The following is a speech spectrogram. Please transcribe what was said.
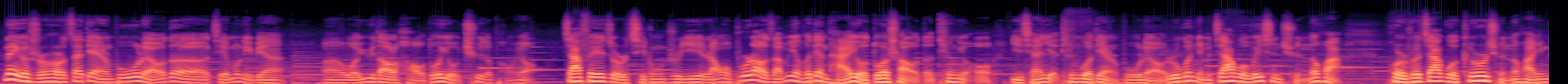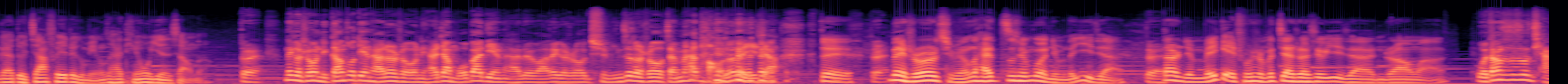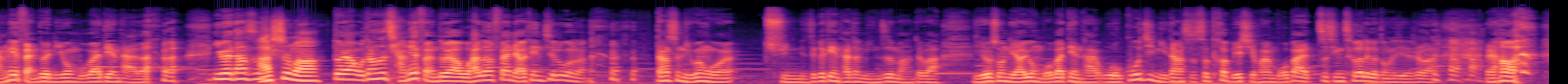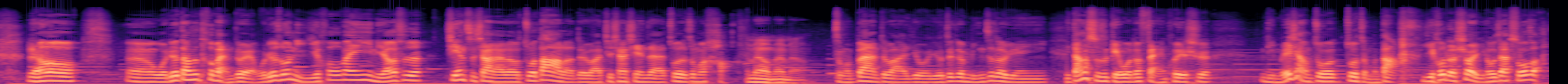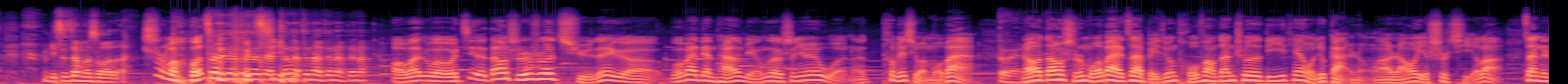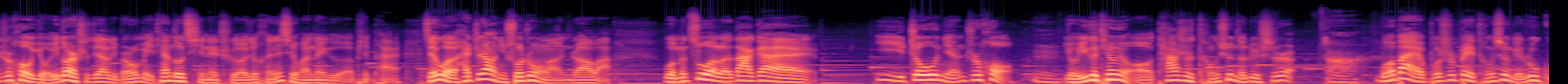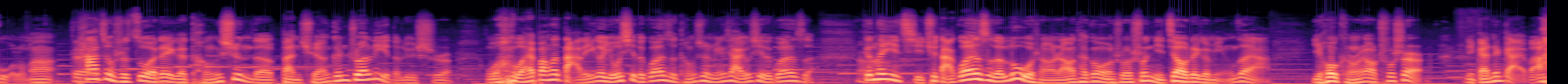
那个时候在《电影不无聊》的节目里边，呃，我遇到了好多有趣的朋友。加菲就是其中之一，然后我不知道咱们硬核电台有多少的听友以前也听过电影不无聊。如果你们加过微信群的话，或者说加过 QQ 群的话，应该对加菲这个名字还挺有印象的。对，那个时候你刚做电台的时候，你还叫摩拜电台，对吧？那个时候取名字的时候，咱们还讨论了一下。对对，那时候取名字还咨询过你们的意见。对，但是你们没给出什么建设性意见，你知道吗？我当时是强烈反对你用摩拜电台的，因为当时啊是吗？对啊，我当时强烈反对啊，我还能翻聊天记录呢。当时你问我取你这个电台的名字嘛，对吧？你就说你要用摩拜电台，我估计你当时是特别喜欢摩拜自行车那个东西，是吧？然后，然后，嗯，我就当时特反对，我就说你以后万一你要是坚持下来了，做大了，对吧？就像现在做的这么好，没有没有没有，怎么办，对吧？有有这个名字的原因，你当时给我的反馈是。你没想做做怎么大，以后的事儿以后再说吧。你是这么说的，是吗？我对对对对对，真的真的真的真的。好吧，我我记得当时说取这个摩拜电台的名字，是因为我呢特别喜欢摩拜。对。然后当时摩拜在北京投放单车的第一天，我就赶上了，然后也试骑了。在那之后有一段时间里边，我每天都骑那车，就很喜欢那个品牌。结果还真让你说中了，你知道吧？我们做了大概一周年之后。嗯，有一个听友，他是腾讯的律师啊，摩拜不是被腾讯给入股了吗？他就是做这个腾讯的版权跟专利的律师。我我还帮他打了一个游戏的官司，腾讯名下游戏的官司，跟他一起去打官司的路上，然后他跟我说说你叫这个名字呀，以后可能要出事儿，你赶紧改吧。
